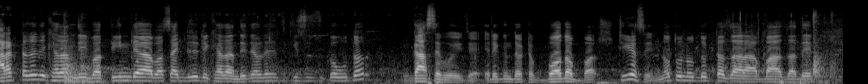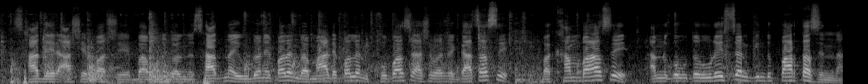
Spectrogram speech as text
আরেকটা যদি খেদান দিই বা তিনটা বা চারটা যদি খেদান দিই তাহলে কিছু কবুতর গাছে বই যায়। এটা কিন্তু একটা বদ অভ্যাস, ঠিক আছে? নতুন উদ্যোক্তা যারা বা যাদের ছাদের আশেপাশে বা মনে করেন যে ছাদ নাই, উডনে পালেন বা মাঠে পালেন, খোপ আছে, আশেপাশে গাছ আছে বা খাম্বা আছে, আপনি কবুতর উড়েছেন কিন্তু পারতাছেন না।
